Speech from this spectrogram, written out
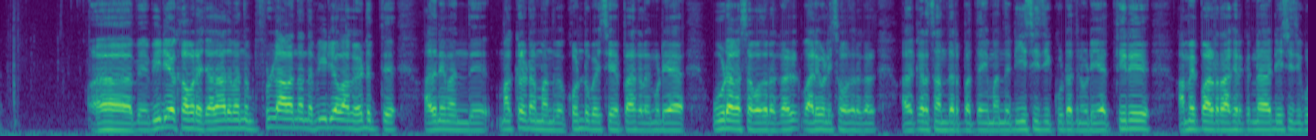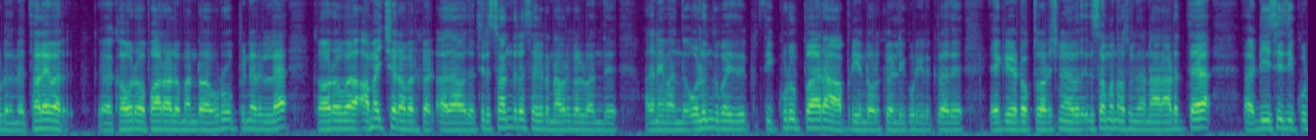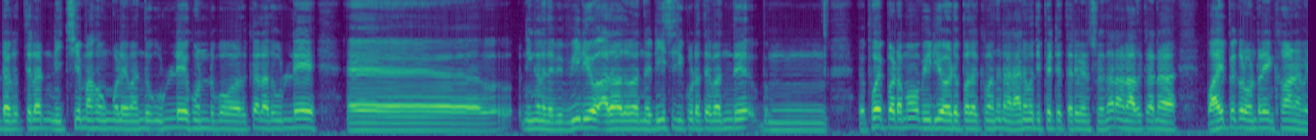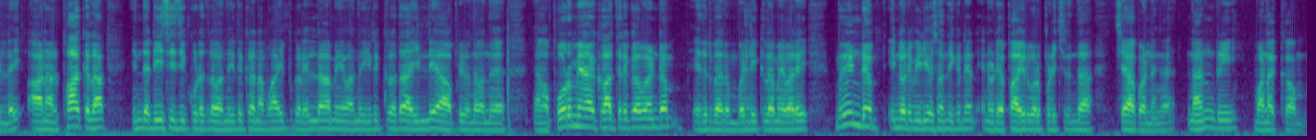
வீடியோ கவரேஜ் அதாவது வந்து ஃபுல்லாக வந்து அந்த வீடியோவாக எடுத்து அதனை வந்து மக்களிடம் வந்து கொண்டு போய் சேர்ப்பார்கள். எங்களுடைய ஊடக சகோதரர்கள் வலைவழி சகோதரர்கள் அதுக்கான சந்தர்ப்பத்தையும் வந்து டிசிசி கூட்டத்தினுடைய திரு அமைப்பாளராக இருக்கின்ற டிசிசி கூட்டத்தினுடைய தலைவர் கௌரவ பாராளுமன்ற உறுப்பினர் இல்லை கௌரவ அமைச்சர் அவர்கள் அதாவது திரு சந்திரசேகரன் அவர்கள் வந்து அதனை வந்து ஒழுங்குபடுத்தி கொடுப்பாரா அப்படின்ற ஒரு கேள்விக்குறி இருக்கிறது. ஏற்கனவே டாக்டர் அர்ச்சனா இது சம்பந்தம் சொல்லி நான் அடுத்த டிசிசி கூட்டத்தில் நிச்சயமாக உங்களை வந்து உள்ளே கொண்டு போவதற்கு அல்லது உள்ளே நீங்கள் இந்த வீடியோ அதாவது அந்த டிசிஜி கூடத்தை வந்து புகைப்படமோ வீடியோ எடுப்பதற்கு வந்து நான் அனுமதி பெற்று தருவேன் சொல்லியிருந்தேன் நான் அதுக்கான வாய்ப்புகள் ஒன்றையும் காணவில்லை. ஆனால் பார்க்கலாம் இந்த டிசிசி கூட்டத்தில் வந்து இதுக்கான வாய்ப்புகள் எல்லாமே வந்து இருக்கிறதா இல்லையா அப்படின்றத வந்து நாங்கள் பொறுமையாக காத்திருக்க வேண்டும். எதிர்வரும் வெள்ளிக்கிழமை வரை மீண்டும் இன்னொரு வீடியோ சந்திக்கிறேன். என்னுடைய பகிர்வுகள் பிடிச்சிருந்தா ஷேர் பண்ணுங்கள் நன்றி வணக்கம்.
